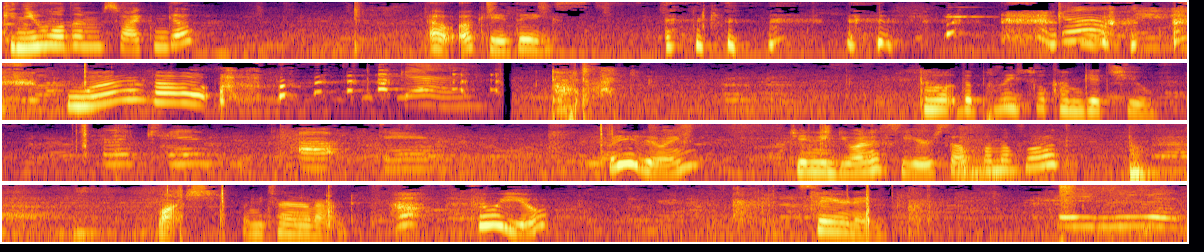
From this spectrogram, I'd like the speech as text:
Can you hold him so I can go? Oh, okay, thanks. wow. Don't touch. The, the police will come get you. I can up there. What are you doing? Jenny, do you want to see yourself on the vlog? Watch. Let me turn around. Who are you? Say your name. Bring me in.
